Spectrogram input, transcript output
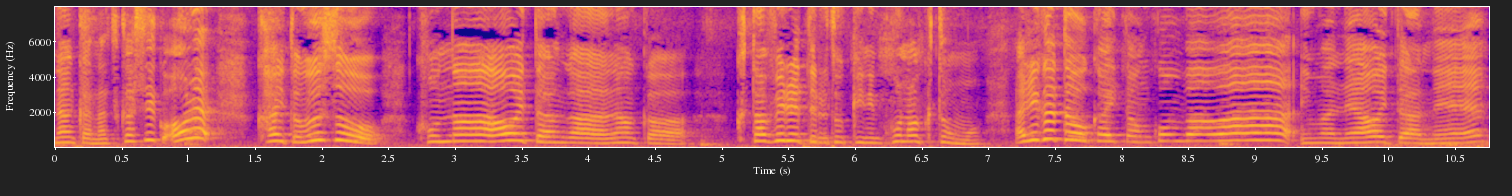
なんか懐かしい子。あれ？カイト嘘。こんな葵たんがなんかくたびれてる時に来なくとも。ありがとうカイトンこんばんは。今ね葵たんね。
